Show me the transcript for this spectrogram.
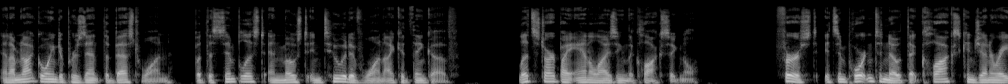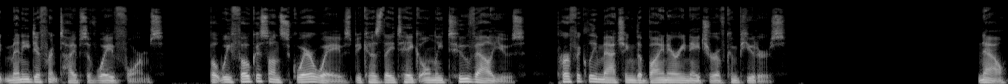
and I'm not going to present the best one, but the simplest and most intuitive one I could think of. Let's start by analyzing the clock signal. First, it's important to note that clocks can generate many different types of waveforms, but we focus on square waves because they take only two values, perfectly matching the binary nature of computers. Now,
